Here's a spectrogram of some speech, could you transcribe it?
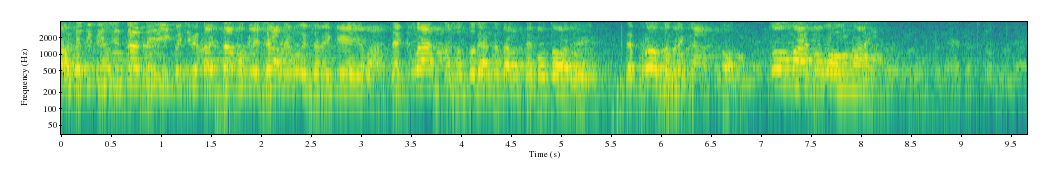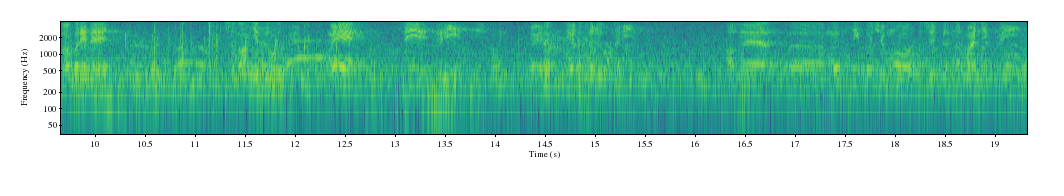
задався 2004 рік, тоді ми так само кричали вулицями Києва. Це класно, що студенти зараз це повторюють. Це просто прекрасно. Слово має Павло Гомонай. Добрий день. Шановні друзі, ми всі різні, ми всі абсолютно різні. Але е, ми всі хочемо жити в нормальній країні.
